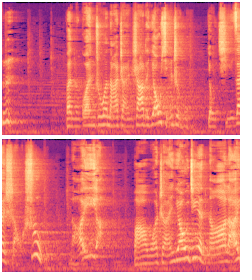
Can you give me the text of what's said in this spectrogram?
哼，本官捉拿斩杀的妖邪之物，又岂在少数？来呀！”把我斩妖剑拿来！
